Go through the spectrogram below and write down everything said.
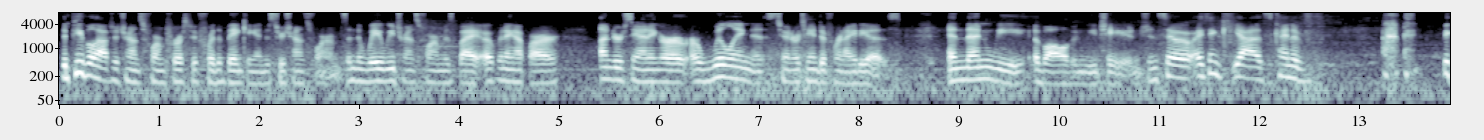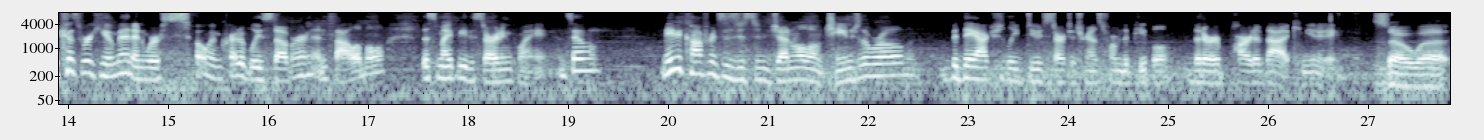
the people have to transform first before the banking industry transforms. And the way we transform is by opening up our understanding or our willingness to entertain different ideas. And then we evolve and we change. And so I think, yeah, it's kind of because we're human and we're so incredibly stubborn and fallible, this might be the starting point. And so maybe conferences just in general won't change the world, but they actually do start to transform the people that are part of that community. So uh,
